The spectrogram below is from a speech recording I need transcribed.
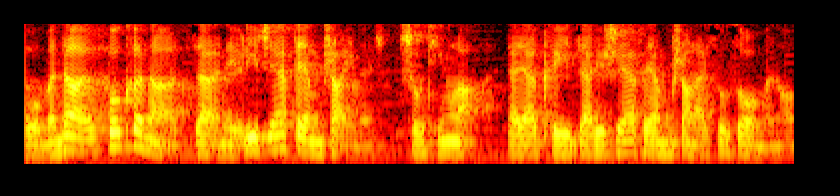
我们的播客呢，在那个荔枝 FM 上也能收听了，大家可以在荔枝 FM 上来搜索我们哦。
